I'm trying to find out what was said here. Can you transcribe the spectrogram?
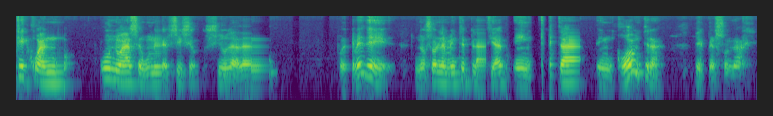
Que cuando uno hace un ejercicio ciudadano, pues debe de no solamente plantear en qué está en contra del personaje,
